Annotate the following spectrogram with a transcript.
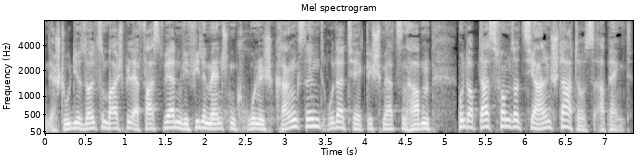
In der Studie soll zum Beispiel erfasst werden, wie viele Menschen chronisch krank sind oder täglich Schmerzen haben und ob das vom sozialen Status abhängt.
